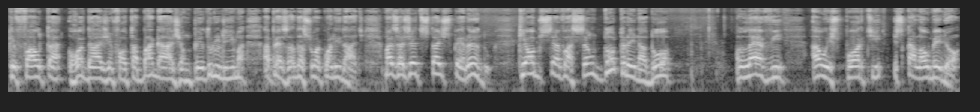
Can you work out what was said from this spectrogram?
que falta rodagem, falta bagagem, um Pedro Lima, apesar da sua qualidade. Mas a gente está esperando que a observação do treinador leve ao esporte escalar o melhor.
